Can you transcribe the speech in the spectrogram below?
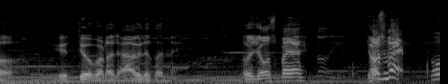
ഓ എത്തിയോ പട രാവിലെ തന്നെ. ഓ ജോസ്ബേ ജോസ്ബേ ഓ.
